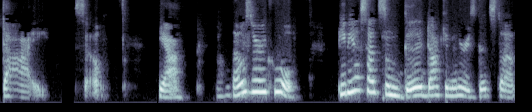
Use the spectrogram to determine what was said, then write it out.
die. So yeah. That was very cool. Pbs had some good documentaries good stuff.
